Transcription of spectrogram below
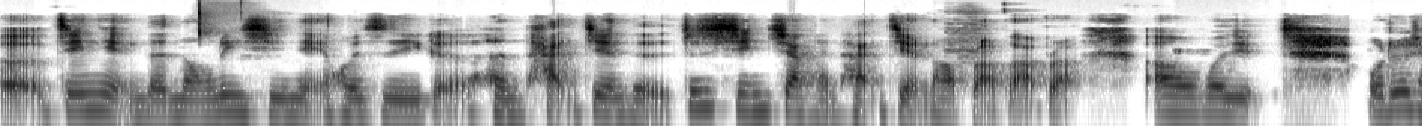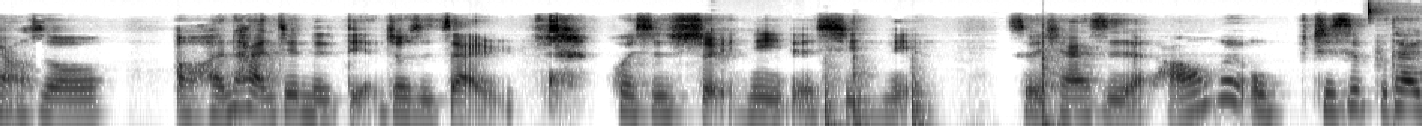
呃，今年的农历新年会是一个很罕见的，就是星象很罕见，然后 blah blah blah，呃，我也我就想说，哦，很罕见的点就是在于会是水逆的新年，所以现在是好像会，我其实不太，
